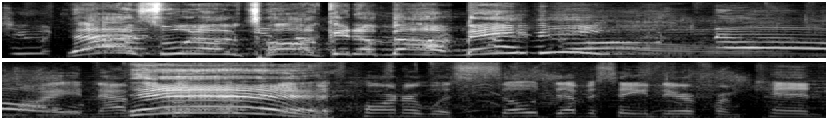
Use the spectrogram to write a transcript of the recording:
Shoot That's what I'm talking about, baby. Oh, no. My, and that Yeah. footwork the corner was so devastating there from Ken.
